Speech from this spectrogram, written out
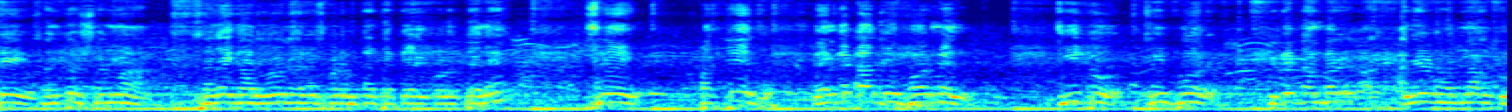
ಶ್ರೀ ಸಂತೋಷ್ ಶರ್ಮಾ ಸಲಹೆಗಾರ ಇವರು ನೆರವೇರಿಸಿಕೊಡ್ಬೇಕಂತ ಕೇಳಿಕೊಳ್ಳುತ್ತೇನೆ. Shri Pathej Venkatadri foreman G two G four ticket number ಹನ್ನೆರಡು ಹದಿನಾಲ್ಕು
